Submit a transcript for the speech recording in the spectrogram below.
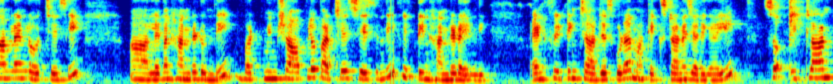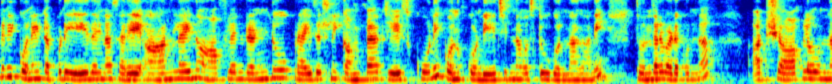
ఆన్లైన్లో వచ్చేసి లెవెన్ హండ్రెడ్ ఉంది. బట్ మేము షాప్లో పర్చేస్ చేసింది ఫిఫ్టీన్ హండ్రెడ్ అయింది. అండ్ ఫిట్టింగ్ ఛార్జెస్ కూడా మాకు ఎక్స్ట్రానే జరిగాయి. సో ఇట్లాంటివి కొనేటప్పుడు ఏదైనా సరే ఆన్లైన్ ఆఫ్లైన్ రెండు ప్రైజెస్ని కంపేర్ చేసుకొని కొనుక్కోండి. ఏ చిన్న వస్తువు కొన్నా కానీ తొందరపడకుండా అటు షాప్లో ఉన్న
